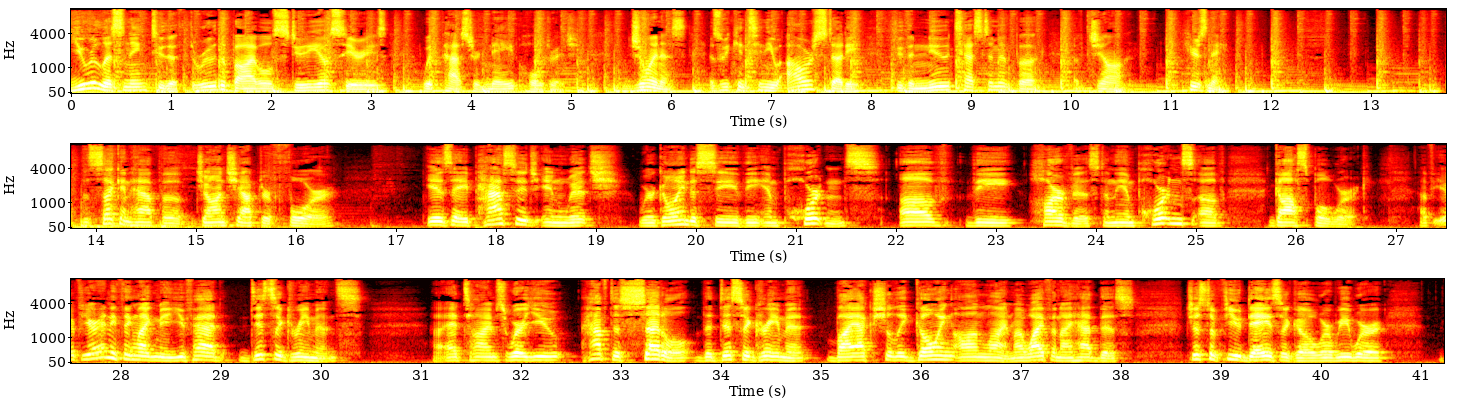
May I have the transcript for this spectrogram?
You are listening to the Through the Bible studio series with Pastor Nate Holdridge. Join us as we continue our study through the New Testament book of John. Here's Nate. The second half of John chapter 4 is a passage in which we're going to see the importance of the harvest and the importance of gospel work. If you're anything like me, you've had disagreements uh, at times where you have to settle the disagreement by actually going online. My wife and I had this just a few days ago where we were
